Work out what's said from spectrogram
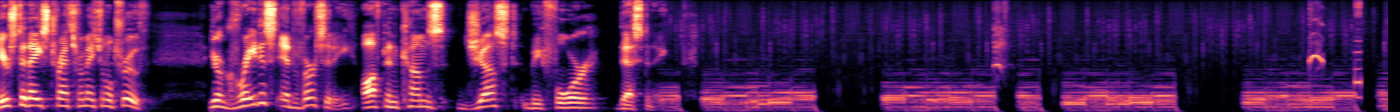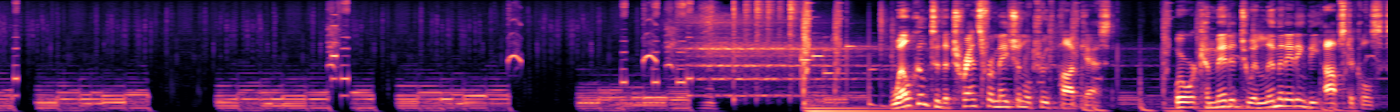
Here's today's transformational truth Your greatest adversity often comes just before destiny. Welcome to the Transformational Truth Podcast, where we're committed to eliminating the obstacles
